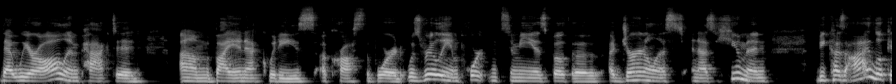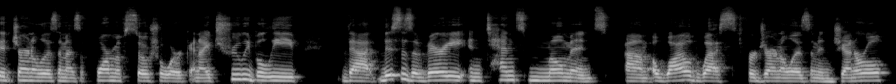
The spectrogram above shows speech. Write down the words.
that we are all impacted um, by inequities across the board was really important to me as both a, a journalist and as a human because i look at journalism as a form of social work and i truly believe that this is a very intense moment, um, a wild west for journalism in general.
